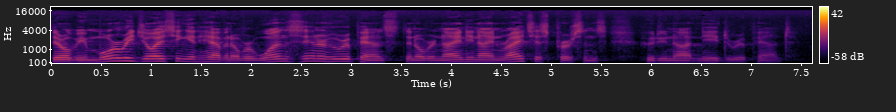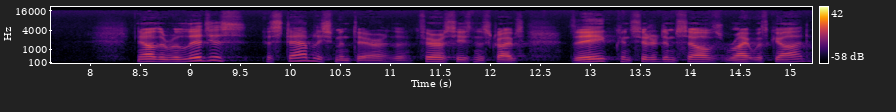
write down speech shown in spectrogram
there will be more rejoicing in heaven over one sinner who repents than over 99 righteous persons who do not need to repent. Now, the religious establishment there, the Pharisees and the scribes, they considered themselves right with God,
